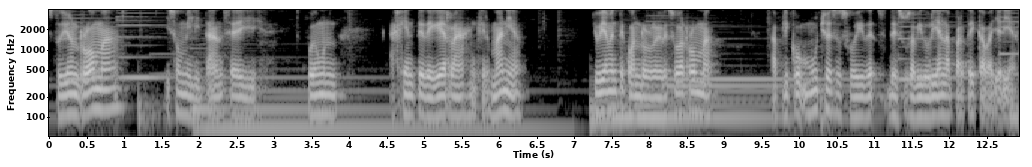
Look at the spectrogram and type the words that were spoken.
Estudió en Roma, hizo militancia y fue un agente de guerra en Germania. Y obviamente cuando regresó a Roma, aplicó mucho de su, de su sabiduría en la parte de caballería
